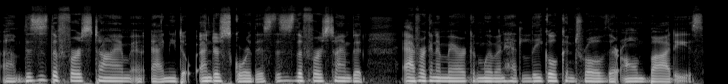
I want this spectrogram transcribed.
Um, this is the first time, I need to underscore this, this is the first time that African American women had legal control of their own bodies.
